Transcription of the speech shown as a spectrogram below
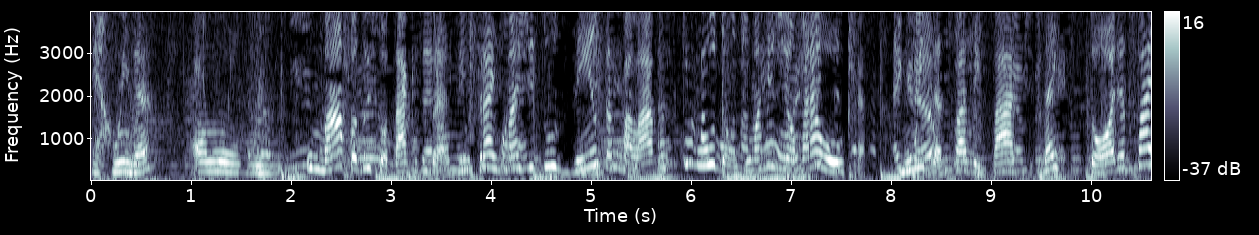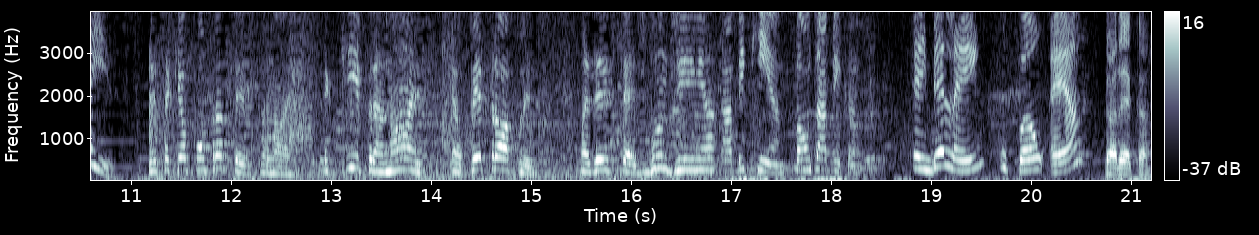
É ruim, né? É muito. O mapa dos sotaques do Brasil traz mais de 200 palavras que mudam de uma região para outra. Muitas fazem parte da história do país. Esse aqui é o pão francês para nós. Aqui para nós é o Petrópolis. Mas eles pedem bundinha. Tabiquinha, pão tabica. Em Belém, o pão é... Careca.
